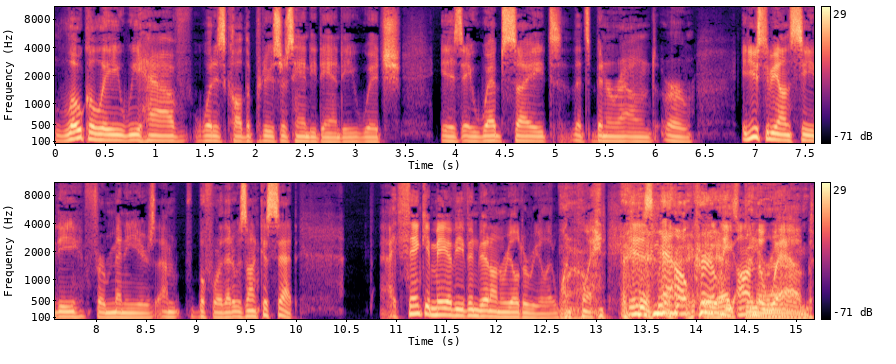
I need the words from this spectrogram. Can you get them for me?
locally, we have what is called the Producer's Handy Dandy, which is a website that's been around, or it used to be on CD for many years. Um, before that, it was on cassette. I think it may have even been on reel to reel at one point. It is now currently on the around.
